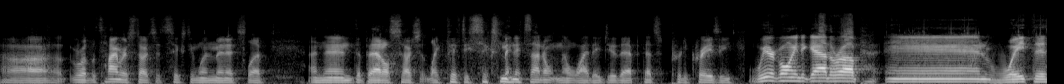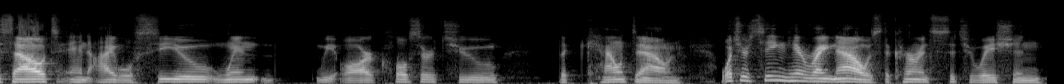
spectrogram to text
uh, well, the timer starts at 61 minutes left, and then the battle starts at like 56 minutes. I don't know why they do that, but that's pretty crazy. We are going to gather up and wait this out, and I will see you when we are closer to the countdown. What you're seeing here right now is the current situation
